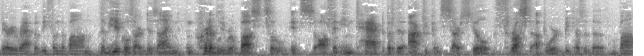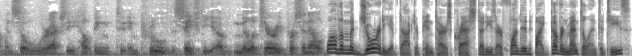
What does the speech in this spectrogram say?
very rapidly from the bomb. The vehicles are designed incredibly robust, so it's often intact, but the occupants are still thrust upward because of the bomb. And so we're actually helping to improve the safety of military personnel. While the majority of Dr. Pintar's crash studies are funded by governmental entities,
